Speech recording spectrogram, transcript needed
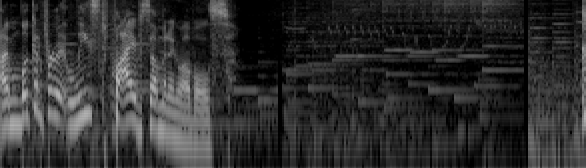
I'm looking for at least five summoning levels.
